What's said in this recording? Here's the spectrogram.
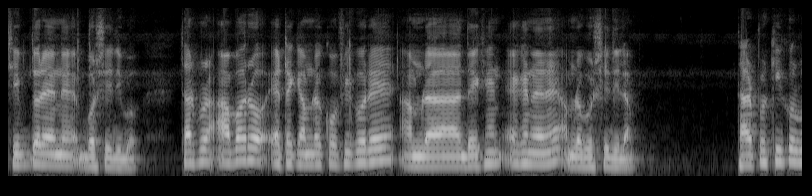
শিফট ধরে এনে বসিয়ে দিব। তারপর আবারও এটাকে আমরা কপি করে আমরা দেখেন, এখানে এনে আমরা বসিয়ে দিলাম। তারপর কি করব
